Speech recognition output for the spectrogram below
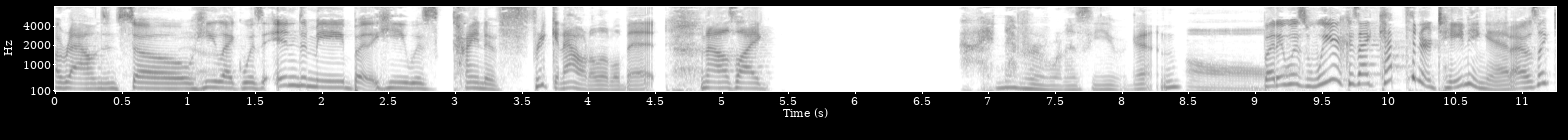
around. And so he like was into me, but he was kind of freaking out a little bit. And I was like, I never want to see you again. Oh, But it was weird because I kept entertaining it. I was like,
